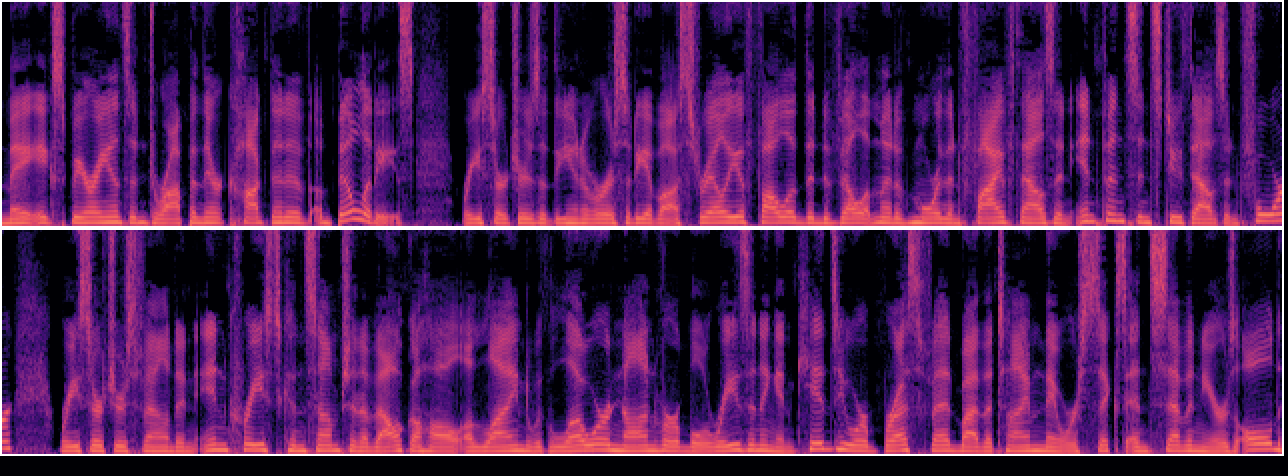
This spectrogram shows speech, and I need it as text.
may experience a drop in their cognitive abilities. Researchers at the University of Australia followed the development of more than 5,000 infants since 2004. Researchers found an increased consumption of alcohol aligned with lower nonverbal reasoning in kids who were breastfed by the time they were six and seven years old.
